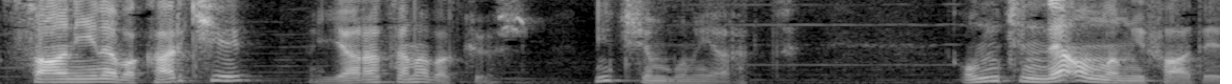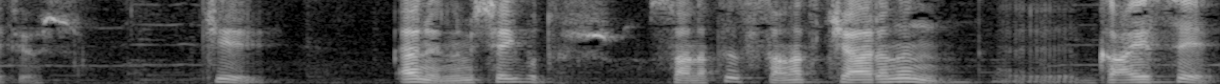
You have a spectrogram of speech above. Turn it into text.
Saniyine bakar ki yaratana bakıyor. Niçin bunu yarattı? Onun için ne anlam ifade ediyor? Ki en önemli şey budur. Sanatı sanatkarının e, gayesi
